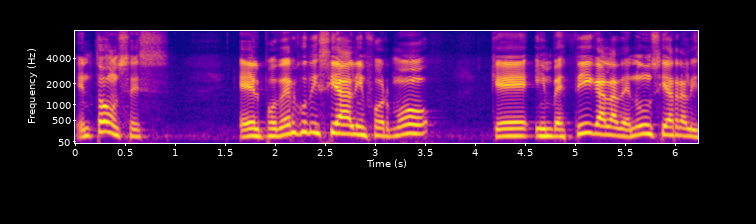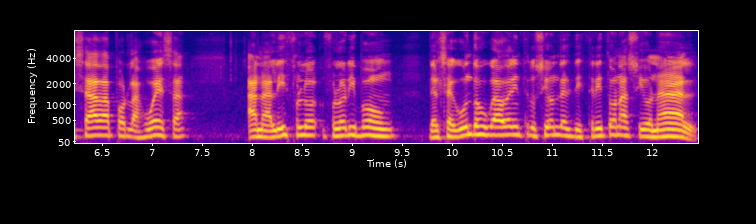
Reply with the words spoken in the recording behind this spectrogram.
Entonces, el Poder Judicial informó que investiga la denuncia realizada por la jueza Annalise Floribón del segundo juzgado de instrucción del Distrito Nacional,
